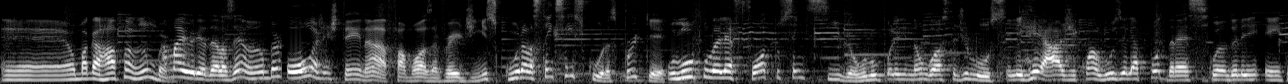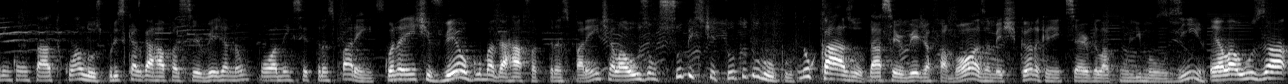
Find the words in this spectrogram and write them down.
É uma garrafa âmbar. A maioria delas é âmbar, ou a gente tem, né, a famosa verdinha escura, elas têm que ser escuras escuras. Por quê? O lúpulo ele é fotossensível. O lúpulo ele não gosta de luz. Ele reage com a luz, ele apodrece quando ele entra em contato com a luz. Por isso que as garrafas de cerveja não podem ser transparentes. Quando a gente vê alguma garrafa transparente, ela usa um substituto do lúpulo. No caso da cerveja famosa mexicana que a gente serve lá com limãozinho, ela usa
